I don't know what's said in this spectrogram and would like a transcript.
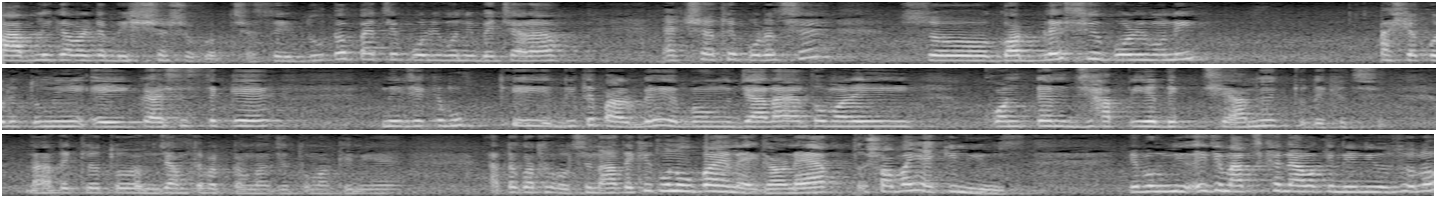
পাবলিক আবার এটা বিশ্বাসও করছে। সেই দুটো প্যাচে পরিমণি বেচারা একসাথে পড়েছে। So God bless you Porimoni. আশা করি তুমি এই ক্রাইসিস থেকে নিজেকে মুক্তি দিতে পারবে এবং যারা তোমার এই কন্টেন্ট ঝাঁপিয়ে দেখছে, আমিও একটু দেখেছি। না দেখলে তো আমি জানতে পারতাম না যে তোমাকে নিয়ে এত কথা বলছে। না দেখে কোনো উপায় নেই, কারণ এত, সবাই একই নিউজ এবং এই যে মাঝখানে আমাকে নিয়ে নিউজ হলো,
